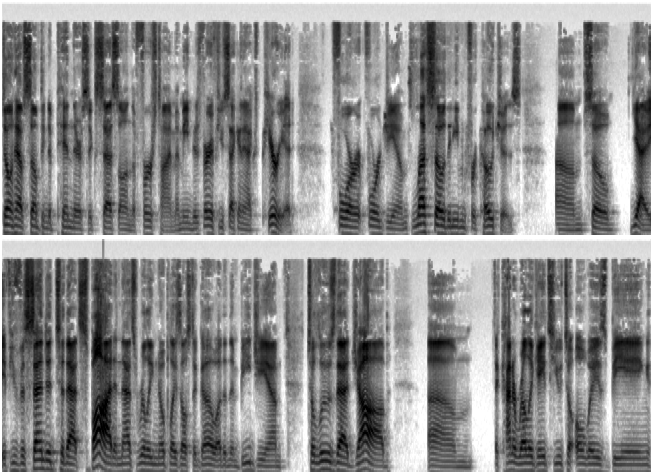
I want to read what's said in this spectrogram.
don't have something to pin their success on the first time. I mean, there's very few second acts, period, for for GMs, less so than even for coaches. Um, so yeah, if you've ascended to that spot and that's really no place else to go other than BGM, to lose that job, um, that kind of relegates you to always being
